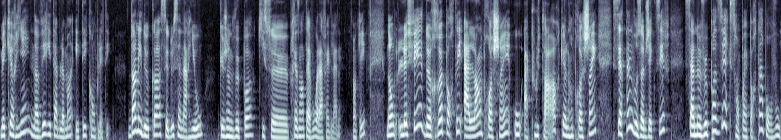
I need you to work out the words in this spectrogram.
mais que rien n'a véritablement été complété. Dans les deux cas, c'est deux scénarios que je ne veux pas qui se présentent à vous à la fin de l'année. Donc, le fait de reporter à l'an prochain ou à plus tard que l'an prochain certains de vos objectifs, ça ne veut pas dire qu'ils ne sont pas importants pour vous.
